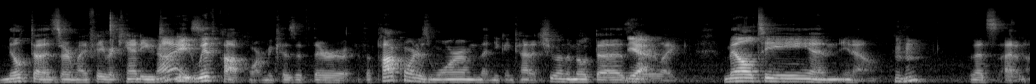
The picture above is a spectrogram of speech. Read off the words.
milk duds are my favorite candy to Nice. eat with popcorn because if they're if the popcorn is warm, then you can kind of chew on the milk duds. Yeah. They're like melty, and you know. Mhm. That's I don't know.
